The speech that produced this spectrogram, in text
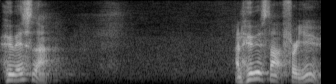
who is that? And who is that for you?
